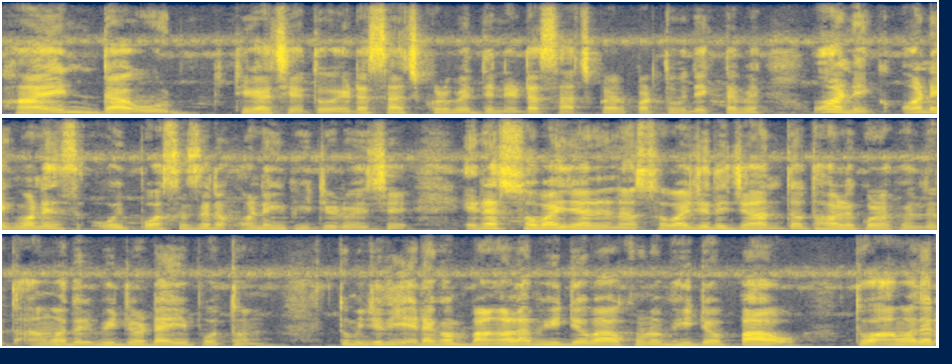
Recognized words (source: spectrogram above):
ফাইন্ড দ্য উড ঠিক আছে? তো এটা সার্চ করবে দেন এটা সার্চ করার পর তুমি দেখতে পাবে অনেক অনেক মানে ওই প্রসেসের অনেক ভিডিও রয়েছে। এটা সবাই জানে না। সবাই যদি জানতো তাহলে করে ফেলতো। তো আমাদের ভিডিওটাই প্রথম। তুমি যদি এরকম বাংলা ভিডিও বা কোনো ভিডিও পাও, তো আমাদের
